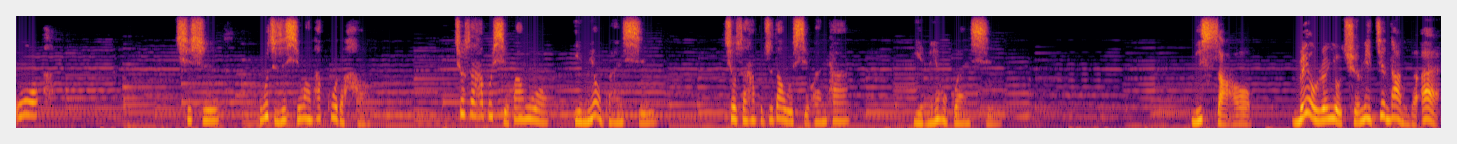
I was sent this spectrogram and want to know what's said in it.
我其实我只是希望他过得好，就算他不喜欢我也没有关系，就算他不知道我喜欢他也没有关系。你傻哦，没有人有权利践踏你的爱，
